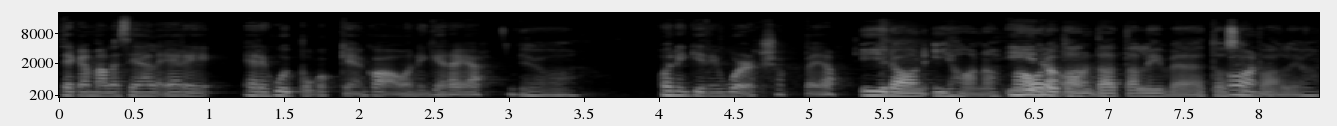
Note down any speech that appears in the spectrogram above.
tekemällä siellä eri, eri huippukokkien kanssa onigirejä, Joo. onigiri workshoppeja. Iida on ihana. Mä Iida odotan on. tätä liveä tosi On. paljon.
